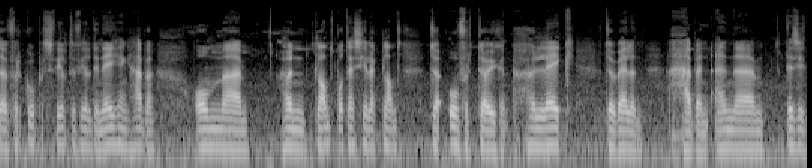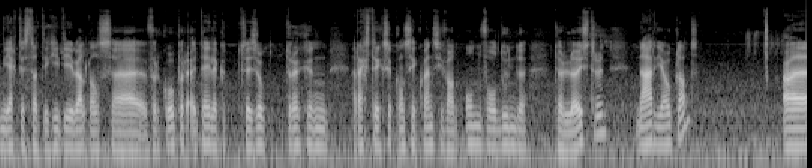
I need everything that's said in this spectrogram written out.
uh, verkopers veel te veel de neiging hebben om uh, hun klant, potentiële klant, te overtuigen, gelijk te willen hebben. En dit is niet echt een strategie die je wel als verkoper uiteindelijk, het is ook terug een rechtstreekse consequentie van onvoldoende te luisteren naar jouw klant. Uh,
